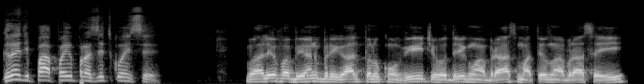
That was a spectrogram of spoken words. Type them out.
grande papo aí, um prazer te conhecer. Valeu, Fabiano. Obrigado pelo convite. Rodrigo, um abraço. Matheus, um abraço aí.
